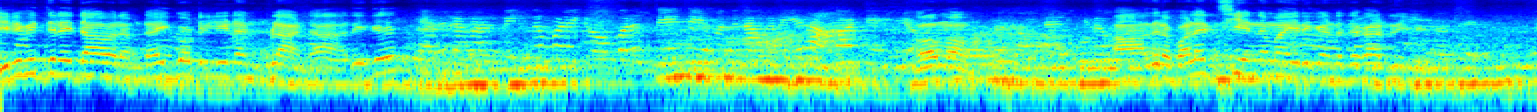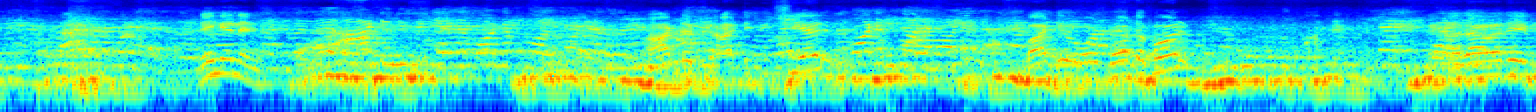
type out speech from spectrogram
இருபத்திலை தாவரம் டைகோட்டிலீடன் பிளான்ட். ஆ அதுக்கு? வந்து வந்து ஆமாம். ஆ அதில் வளர்ச்சி என்ன மாதிரி இருக்குன்றதை காட்டுறீங்க. நீங்கள் என்ன ஆர்டிஃபிஷியல் வாட்டர் ஃபால் மாடல் ஆர்டி ஆர்டிஃபிஷியல் வாட்டர் ஃபால் மாடல் வாட்டி வாட்டர்ஃபால் அதாவது அஹ்,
